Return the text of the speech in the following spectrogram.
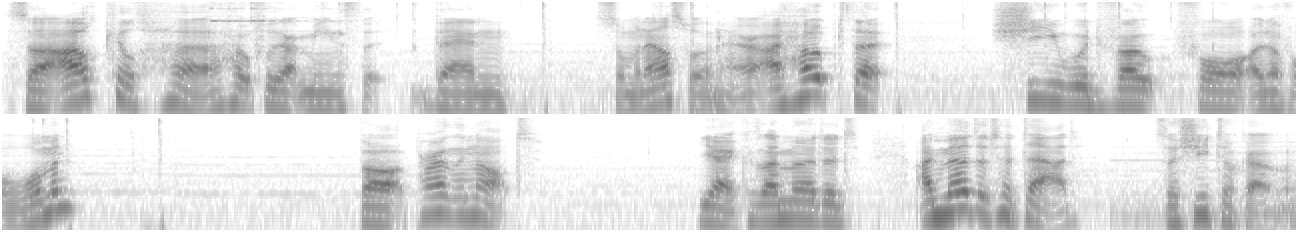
So I'll kill her. Hopefully that means that then someone else will inherit. I hoped that she would vote for another woman. But apparently not. Yeah, because I murdered... I murdered her dad. So she took over.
